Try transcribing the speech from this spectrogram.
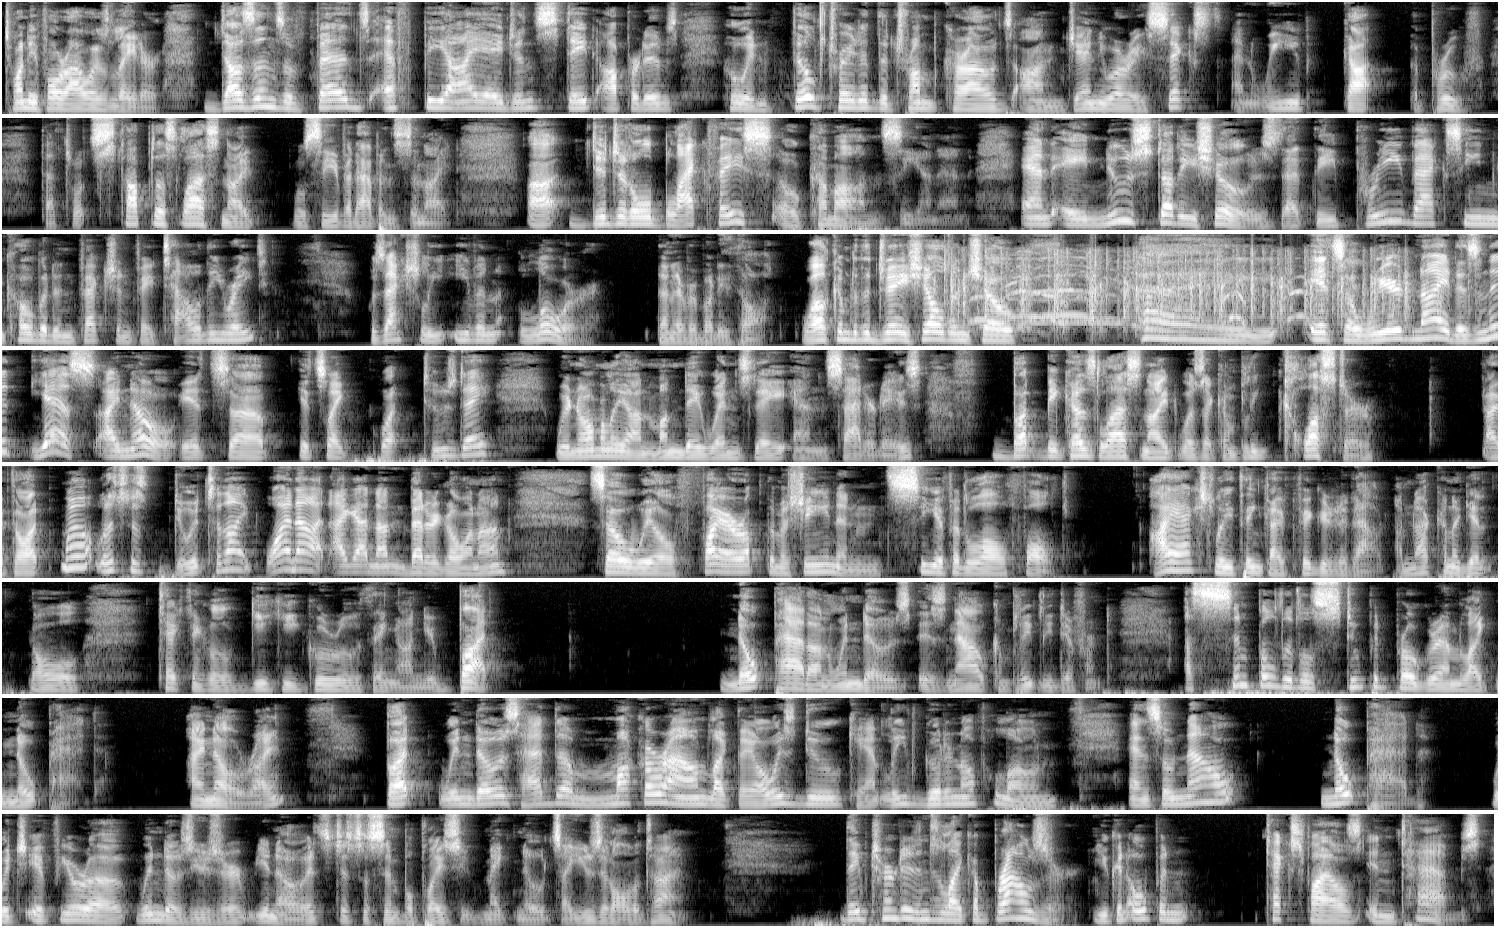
24 hours later. Dozens of feds, FBI agents, state operatives who infiltrated the Trump crowds on January 6th, and we've got the proof. That's what stopped us last night. We'll see if it happens tonight. Uh, digital blackface? Oh, come on, CNN. And a new study shows that the pre vaccine COVID infection fatality rate was actually even lower than everybody thought. Welcome to the Jay Sheldon Show. Hi. It's a weird night, isn't it? Yes, I know. It's uh it's like what, Tuesday? We're normally on Monday, Wednesday, and Saturdays. But because last night was a complete cluster, I thought, well, let's just do it tonight. Why not? I got nothing better going on. So we'll fire up the machine and see if it'll all fault. I actually think I figured it out. I'm not going to get the whole technical geeky guru thing on you, but Notepad on Windows is now completely different. A simple little stupid program like Notepad. I know, right? But Windows had to muck around like they always do, can't leave good enough alone. And so now Notepad, which if you're a Windows user, you know, it's just a simple place you make notes. I use it all the time. They've turned it into like a browser. You can open text files in tabs.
